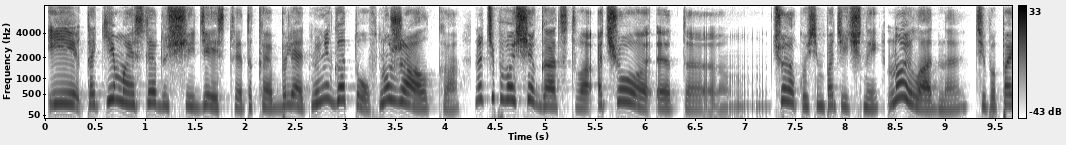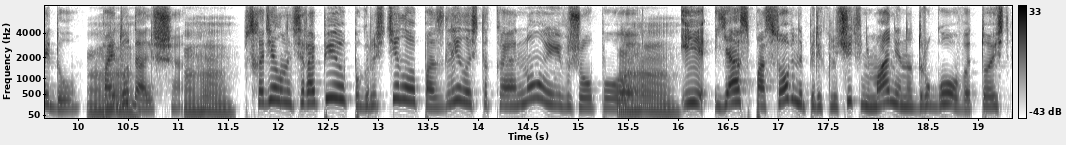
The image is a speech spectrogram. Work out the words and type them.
И какие мои следующие действия? Я такая, блядь, ну не готов, ну жалко. Ну, типа, вообще гадство. А чё это? Чё такой симпатичный? Ну и ладно, типа, пойду, Мгм. пойду дальше. Мгм. Сходила на терапию, погрустила, позлилась такая, ну и в жопу. Мгм. И я способна переключить внимание на другого. То есть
